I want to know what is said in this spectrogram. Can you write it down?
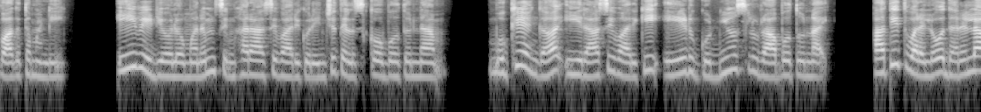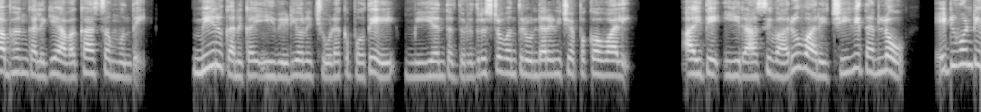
స్వాగతమండి. ఈ వీడియోలో మనం సింహరాశి వారి గురించి తెలుసుకోబోతున్నాం. ముఖ్యంగా ఈ రాశి వారికి ఏడు గుడ్ న్యూస్లు రాబోతున్నాయి. అతి త్వరలో ధనలాభం కలిగే అవకాశం ఉంది. మీరు కనుక ఈ వీడియోని చూడకపోతే మీ అంత దురదృష్టవంతులుండరని చెప్పుకోవాలి. అయితే ఈ రాశివారు వారి జీవితంలో ఎటువంటి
